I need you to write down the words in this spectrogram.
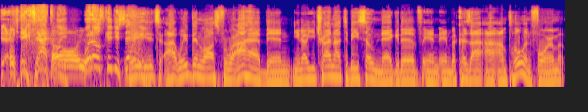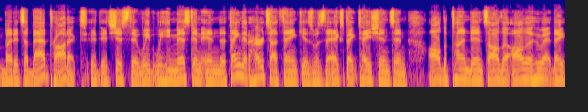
yeah, exactly. Oh, yeah. What else could you say? We, it's, I, we've been lost for where I have been. You know, you try not to be so negative, and, and because I, I I'm pulling for him, but it's a bad product. It, it's just that we, we he missed, and, and the thing that hurts, I think, is was the expectations and all the pundits, all the all the who had- they.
